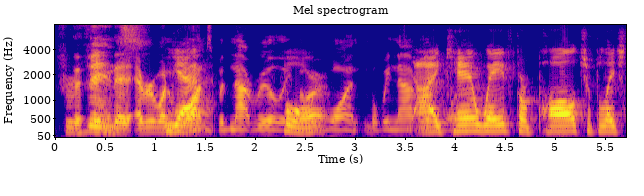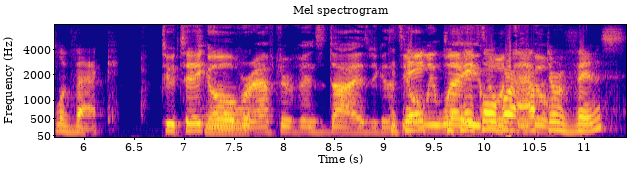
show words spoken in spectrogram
for the Vince. thing that everyone Yeah. wants, but not really. For- but we want, but we not. I really can't wait for Paul Triple H Levesque to take to- over after Vince dies because to that's take, the only way to way take he's over going to take after over. Vince.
